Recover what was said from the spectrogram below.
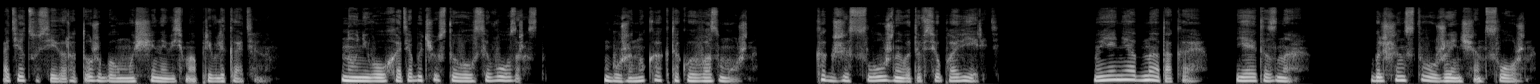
Отец у Севера тоже был мужчиной весьма привлекательным. Но у него хотя бы чувствовался возраст. Боже, ну как такое возможно? Как же сложно в это все поверить. Но я не одна такая, я это знаю. Большинству женщин сложно.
